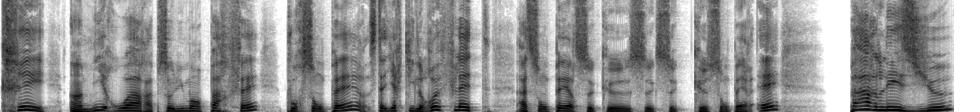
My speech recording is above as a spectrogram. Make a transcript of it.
crée un miroir absolument parfait pour son père, c'est-à-dire qu'il reflète à son père ce que, son père est par les yeux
